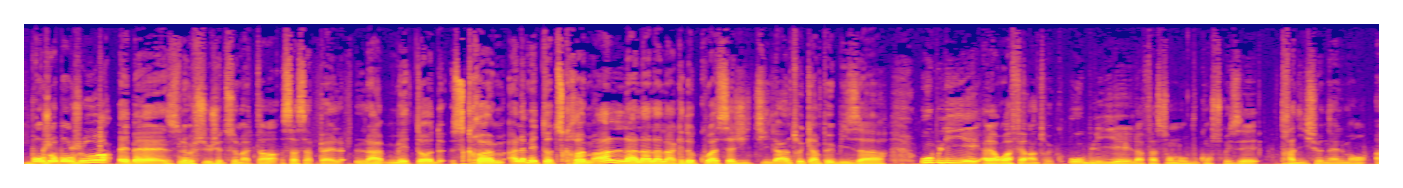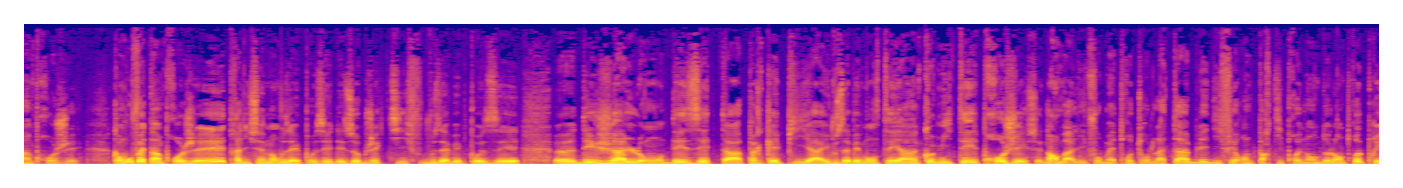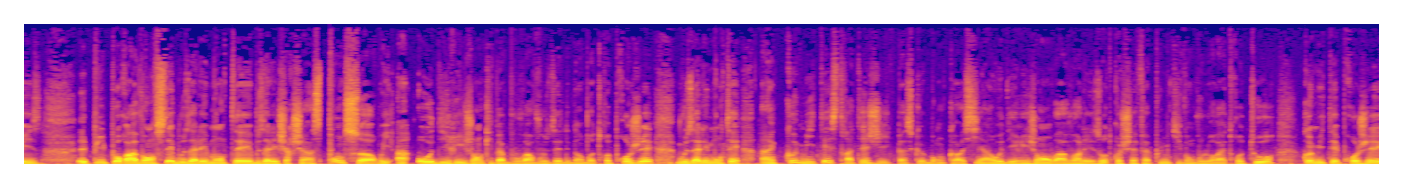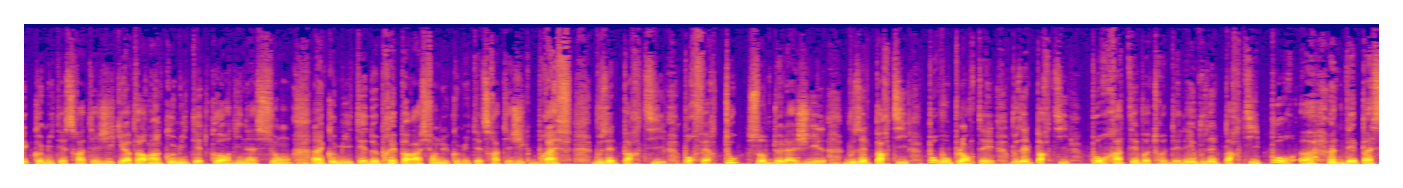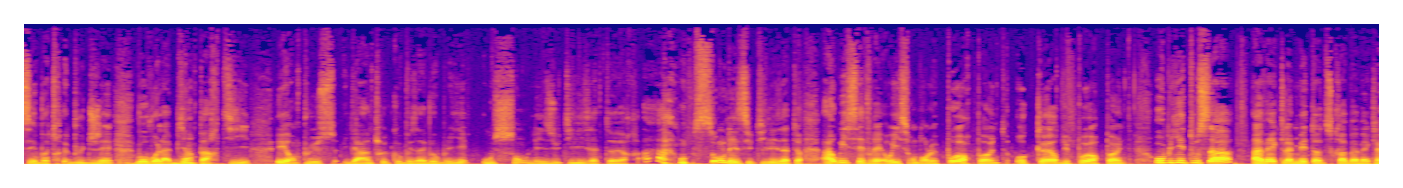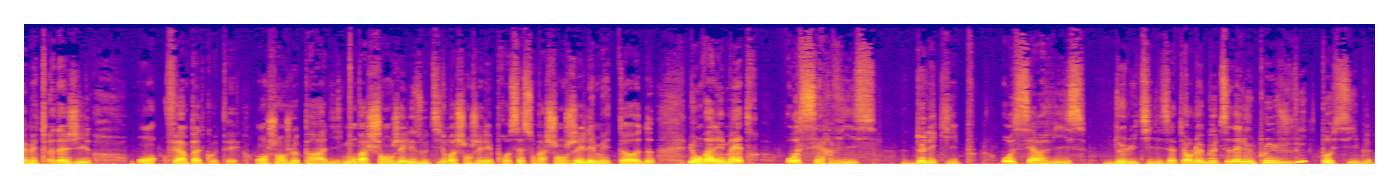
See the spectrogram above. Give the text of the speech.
Bonjour, bonjour. Eh ben, le sujet de ce matin, ça s'appelle la méthode Scrum. Ah, la méthode Scrum. Ah là là là là, de quoi s'agit-il? Un truc un peu bizarre. Oubliez, alors on va faire un truc. Oubliez la façon dont vous construisez traditionnellement un projet. Quand vous faites un projet, traditionnellement, vous avez posé des objectifs, vous avez posé euh, des jalons, des étapes, un KPI, vous avez monté un comité projet. C'est normal, il faut mettre autour de la table les différentes parties prenantes de l'entreprise. Et puis pour avancer, vous allez monter, vous allez chercher un sponsor, oui, un haut dirigeant qui va pouvoir vous aider dans votre projet. Vous allez monter un comité stratégique parce que bon, quand ici un haut dirigeant, on va avoir les autres chefs à plume qui vont vouloir être autour. Comité projet, comité stratégique, il va falloir un comité coordination, un comité de préparation du comité stratégique. Bref, vous êtes parti pour faire tout sauf de l'agile. Vous êtes parti pour vous planter. Vous êtes parti pour rater votre délai. Vous êtes parti pour euh, dépasser votre budget. Vous voilà bien parti. Et en plus, il y a un truc que vous avez oublié. Où sont les utilisateurs? Ah, où sont les utilisateurs? Ah oui, c'est vrai. Oui, ils sont dans le PowerPoint, au cœur du PowerPoint. Oubliez tout ça avec la méthode Scrum, avec la méthode agile on fait un pas de côté, on change le paradigme, on va changer les outils, on va changer les process, on va changer les méthodes et on va les mettre au service de l'équipe, au service de l'utilisateur. Le but, c'est d'aller le plus vite possible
